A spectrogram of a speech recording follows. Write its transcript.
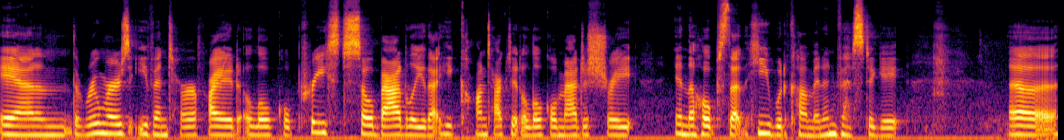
And the rumors even terrified a local priest so badly that he contacted a local magistrate in the hopes that he would come and investigate. Uh,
